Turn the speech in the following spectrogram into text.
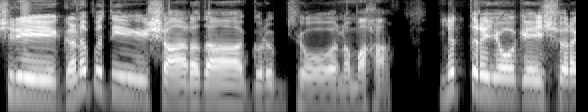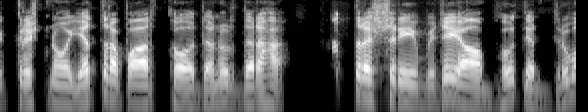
ಶ್ರೀ ಗಣಪತಿ ಶಾರದಾ ಗುರುಭ್ಯೋ ನಮಃ. ಯತ್ರ ಯೋಗೇಶ್ವರ ಕೃಷ್ಣೋ ಯತ್ರ ಪಾರ್ಥೋ ಧನುರ್ಧರ. ಅತ್ರ ಶ್ರೀ ವಿಜಯ ಭೂತಿರ್ಧ್ರುವ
